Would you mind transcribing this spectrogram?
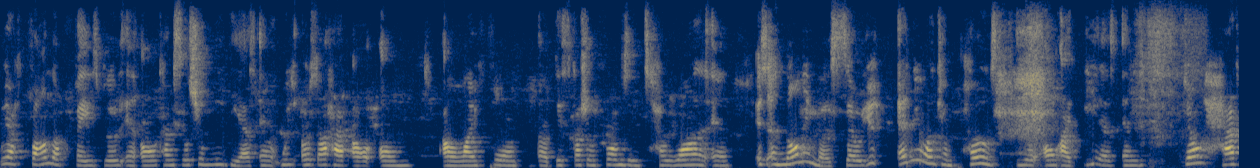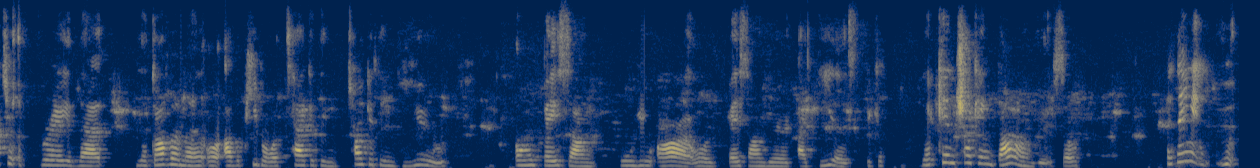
We are fond of Facebook and all kinds of social medias, and we also have our own online forum uh, discussion forums in Taiwan, and it's anonymous, so you, anyone can post your own ideas, and don't have to afraid that the government or other people were targeting targeting you only based on who you are or based on your ideas, because they can tracking down on you. So I think you,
